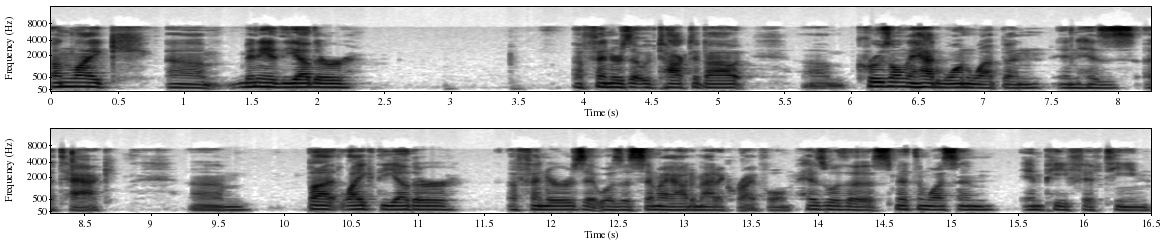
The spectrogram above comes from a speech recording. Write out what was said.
Unlike um, many of the other offenders that we've talked about, um, Cruz only had one weapon in his attack. Um, but like the other offenders, it was a semi-automatic rifle. His was a Smith & Wesson MP15.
